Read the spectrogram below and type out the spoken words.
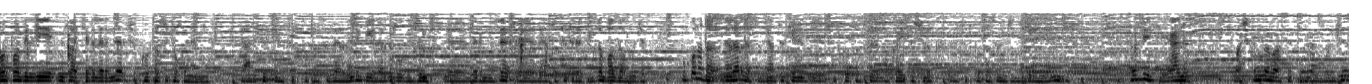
Avrupa Birliği müzakerelerinde süt kotası çok önemli. Yani Türkiye'nin süt kotası belirlenecek bir ileride bu bizim e, verimimize e, veya süt üretimimize baz alınacak. Bu konuda neler dersiniz? Yani Türkiye'nin e, süt kotası, bu kayıt dışılık e, süt kotasının ciddi bir engeli midir? Tabii ki yani başkanım da bahsetti biraz önce.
